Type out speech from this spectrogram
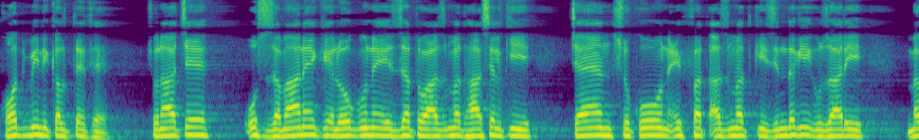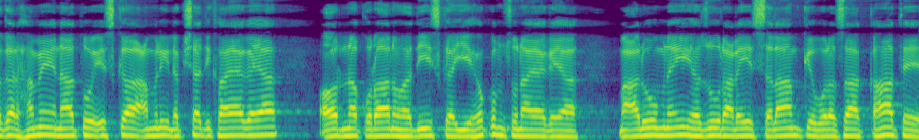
خود بھی نکلتے تھے۔ چنانچہ اس زمانے کے لوگوں نے عزت و عظمت حاصل کی، چین، سکون، عفت، عظمت کی زندگی گزاری، مگر ہمیں نہ تو اس کا عملی نقشہ دکھایا گیا اور نہ قرآن و حدیث کا یہ حکم سنایا گیا۔ معلوم نہیں حضور علیہ السلام کے ورثاء کہاں تھے،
